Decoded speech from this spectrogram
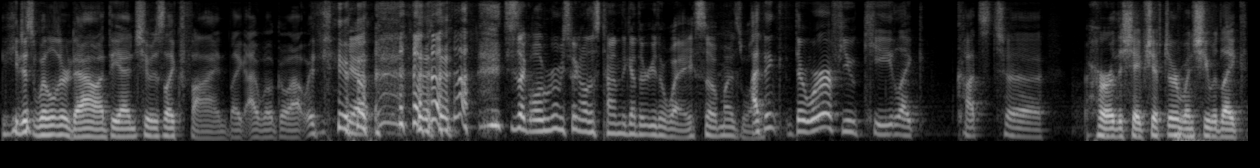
he just whittled her down at the end. She was like, "Fine, like I will go out with you." Yeah. She's like, well, we're gonna be spending all this time together either way, so might as well. I think there were a few key like cuts to her, the shapeshifter, when she would like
